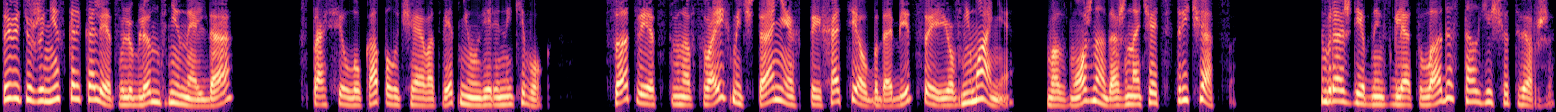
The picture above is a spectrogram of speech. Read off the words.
Ты ведь уже несколько лет влюблен в Нинель, да?» — спросил Лука, получая в ответ неуверенный кивок. «Соответственно, в своих мечтаниях ты хотел бы добиться ее внимания. Возможно, даже начать встречаться». Враждебный взгляд Влада стал еще тверже.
